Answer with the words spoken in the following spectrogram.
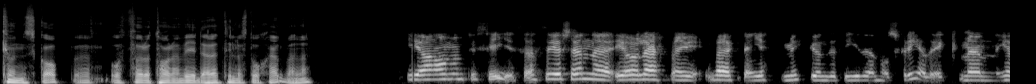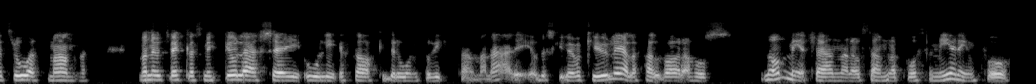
kunskap eh, och för att ta den vidare till att stå själv, eller? Ja, men precis. Alltså jag känner, jag har lärt mig verkligen jättemycket under tiden hos Fredrik, men jag tror att man, man utvecklas mycket och lär sig olika saker beroende på vilket stand man är i. Och det skulle vara kul i alla fall vara hos någon mer tränare och samla på sig mer info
